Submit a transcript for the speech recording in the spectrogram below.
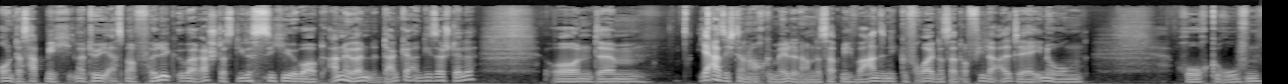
Und das hat mich natürlich erstmal völlig überrascht, dass die das sich hier überhaupt anhören. Danke an dieser Stelle. Und ähm, ja, sich dann auch gemeldet haben. Das hat mich wahnsinnig gefreut. Das hat auch viele alte Erinnerungen hochgerufen.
